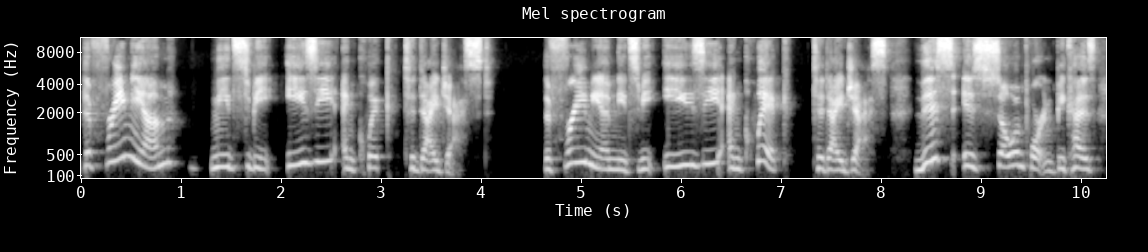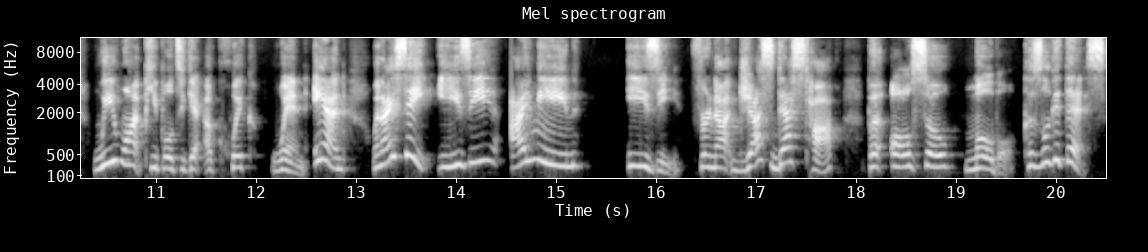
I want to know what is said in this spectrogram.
the freemium needs to be easy and quick to digest. The freemium needs to be easy and quick to digest. This is so important because we want people to get a quick win. And when I say easy, I mean easy for not just desktop, but also mobile. Because look at this.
